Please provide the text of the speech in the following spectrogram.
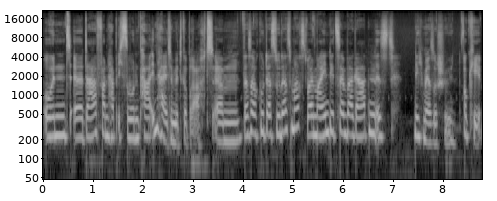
Und äh, davon habe ich so ein paar Inhalte mitgebracht. Ähm, Das ist auch gut, dass du das machst, weil mein Dezembergarten ist nicht mehr so schön. Okay,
